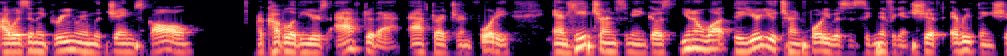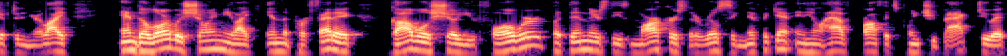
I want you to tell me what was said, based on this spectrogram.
I was in a green room with James Goll a couple of years after that, after I turned 40. And he turns to me and goes, You know what? The year you turned 40 was a significant shift. Everything shifted in your life. And the Lord was showing me, like in the prophetic, God will show you forward, but then there's these markers that are real significant, and He'll have prophets point you back to it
